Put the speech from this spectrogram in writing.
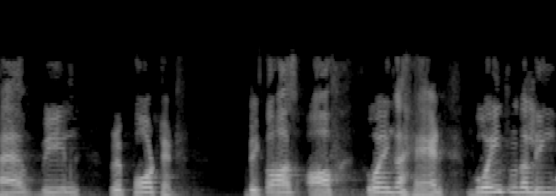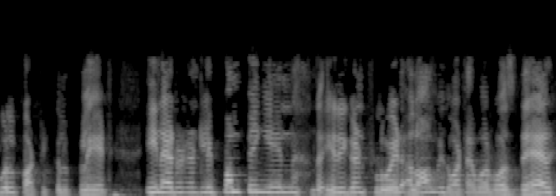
have been reported because of going ahead, going through the lingual cortical plate, inadvertently pumping in the irrigant fluid along with whatever was there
